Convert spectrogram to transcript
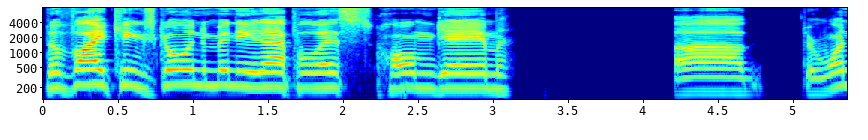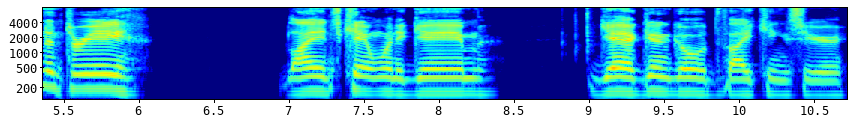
the Vikings going to Minneapolis home game. Uh, they're one and three. Lions can't win a game. Yeah, gonna go with Vikings here.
